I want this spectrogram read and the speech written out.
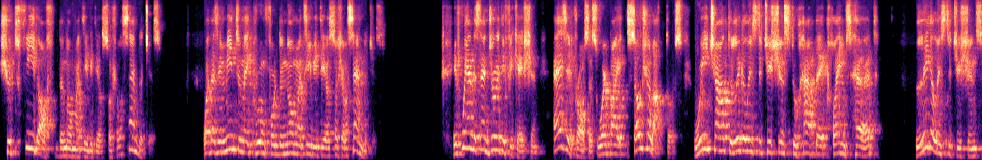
should feed off the normativity of social assemblages. What does it mean to make room for the normativity of social assemblages? If we understand juridification as a process whereby social actors reach out to legal institutions to have their claims heard, legal institutions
